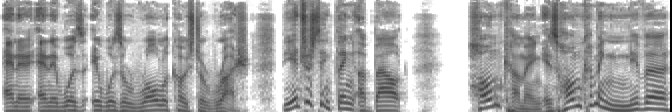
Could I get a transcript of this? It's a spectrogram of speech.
and it, and it was it was a roller coaster rush. The interesting thing about Homecoming is Homecoming never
